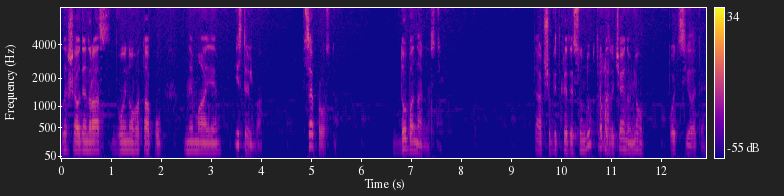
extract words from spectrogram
лише один раз двойного тапу немає. І стрільба. Все просто. До банальності. Так, щоб відкрити сундук, треба, звичайно, в нього поцілити.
